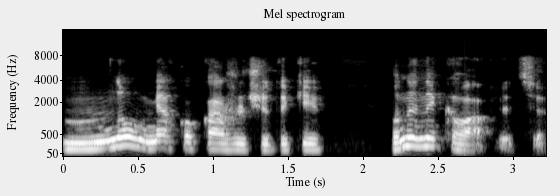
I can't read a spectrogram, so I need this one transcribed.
ну м'яко кажучи, такі вони не квапляться.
